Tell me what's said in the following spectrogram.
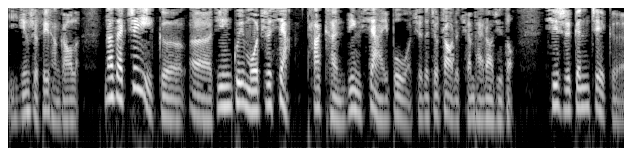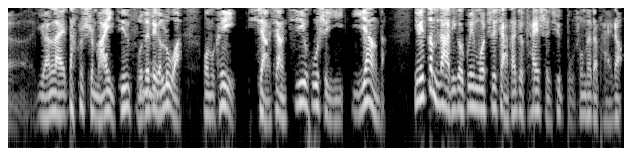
已经是非常高了。那在这个呃经营规模之下。它肯定下一步，我觉得就照着全牌照去走。其实跟这个原来当时蚂蚁金服的这个路啊，我们可以想象几乎是一一样的。因为这么大的一个规模之下，它就开始去补充它的牌照。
